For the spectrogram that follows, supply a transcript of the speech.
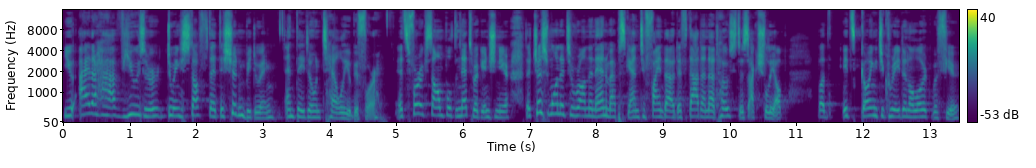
you either have user doing stuff that they shouldn't be doing and they don't tell you before. It's, for example, the network engineer that just wanted to run an nmap scan to find out if that and that host is actually up but it's going to create an alert with you.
